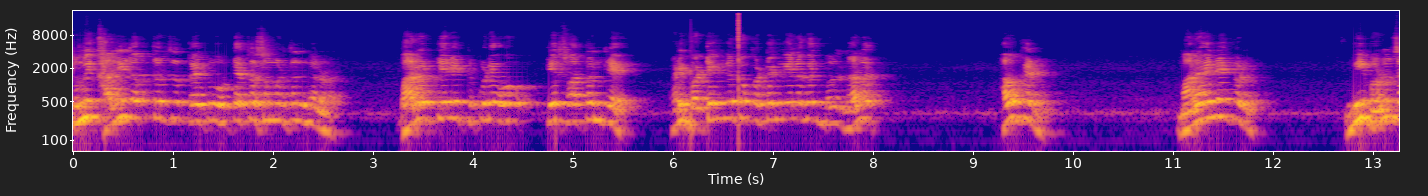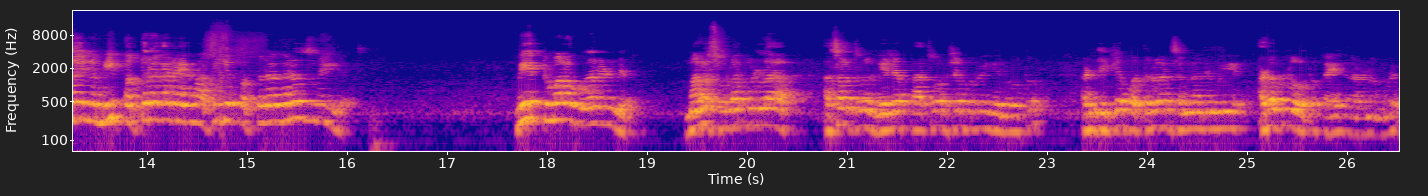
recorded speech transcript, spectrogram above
तुम्ही खाली दप्तरचं काय तो त्याचं समर्थन करणार. भारत तेरे तुकडे हो ते स्वातंत्र्य आहे. आणि बटेंगे तो कटंगे लगत झालं. हो कॅन मलाही मला नाही कळत मी म्हणून सांगितलं मी पत्रकार आहे बाकीचे पत्रकारच नाही आहेत. मी एक तुम्हाला उदाहरण देतो. मला सोलापूरला असाच गेल्या पाच वर्षापूर्वी गेलो होतो आणि तिथल्या पत्रकार संघाने मी अडकलो होतो काही कारणामुळे.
